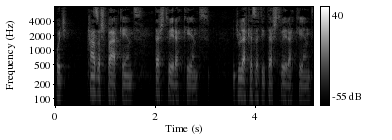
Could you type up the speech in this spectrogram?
hogy házaspárként, testvérekként, gyülekezeti testvérekként,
